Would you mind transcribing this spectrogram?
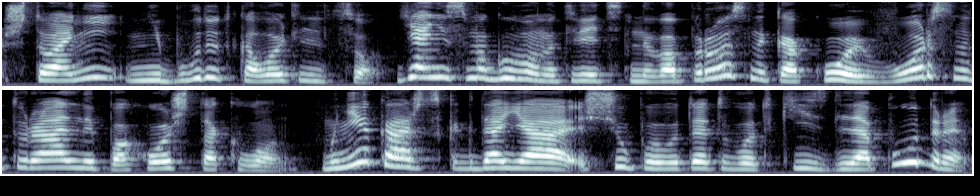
Что они не будут колоть лицо. Я не смогу вам ответить на вопрос, на какой ворс натуральный похож таклон. Мне кажется, кажется, когда я щупаю вот эту вот кисть для пудры,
